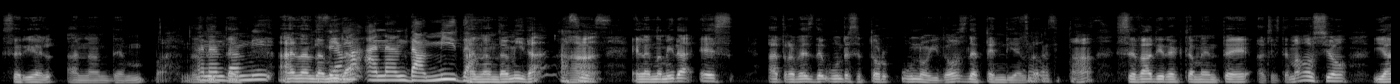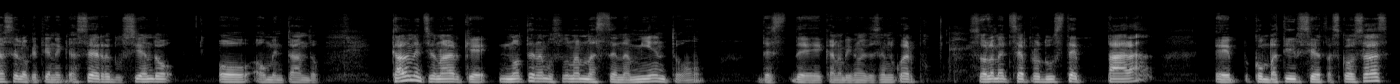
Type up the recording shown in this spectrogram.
sería el anandam, anandamida. anandamida. Se llama anandamida. Anandamida. El anandamida es a través de un receptor 1 y 2, dependiendo. se va directamente al sistema óseo y hace lo que tiene que hacer, reduciendo o aumentando. Cabe mencionar que no tenemos un almacenamiento de, cannabinoides en el cuerpo. Solamente se produce para eh, combatir ciertas cosas,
